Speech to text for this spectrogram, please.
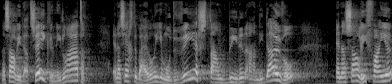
dan zal hij dat zeker niet laten. En dan zegt de Bijbel, je moet weerstand bieden aan die duivel. En dan zal hij van je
